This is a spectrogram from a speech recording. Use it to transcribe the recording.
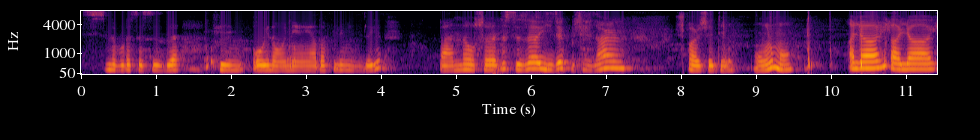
Siz Şimdi burada sessizce film, oyun oynayın ya da film izleyin. Ben de o sırada size yiyecek bir şeyler sipariş edeyim. Olur mu? Alay alay.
